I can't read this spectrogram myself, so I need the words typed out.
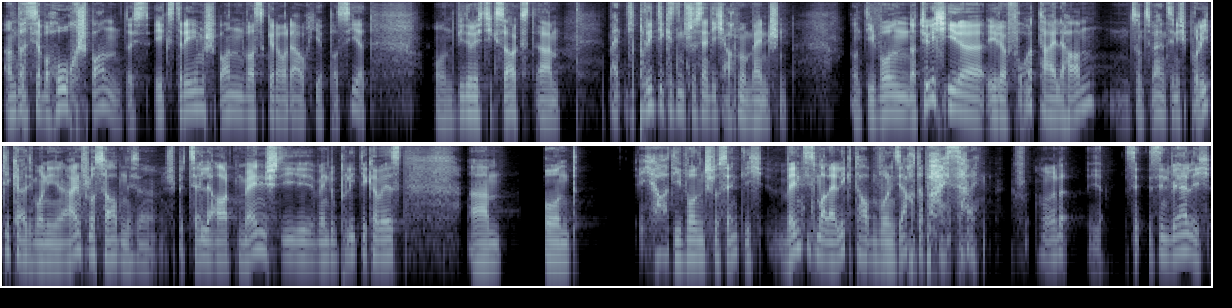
Und das ist aber hochspannend. Das ist extrem spannend, was gerade auch hier passiert. Und wie du richtig sagst, ähm, die Politiker sind schlussendlich auch nur Menschen. Und die wollen natürlich ihre, ihre Vorteile haben, sonst wären sie nicht Politiker, die wollen ihren Einfluss haben, eine spezielle Art Mensch, die, wenn du Politiker wirst. Ähm, und ja, die wollen schlussendlich, wenn sie es mal erlebt haben, wollen sie auch dabei sein. Oder? Ja, sind, wir ehrlich.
